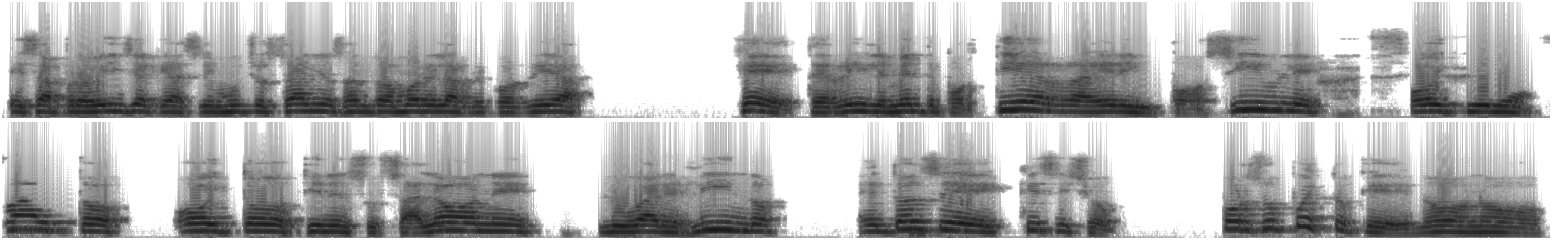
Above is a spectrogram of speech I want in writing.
Esa provincia que hace muchos años Santo Amores la recorría ¿qué? terriblemente por tierra, era imposible. Hoy tiene asfalto, hoy todos tienen sus salones, lugares lindos. Entonces, qué sé yo, por supuesto que no, no,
